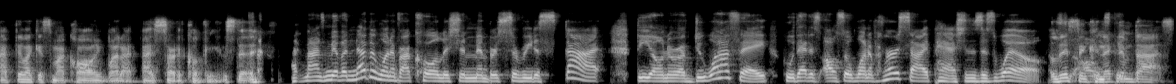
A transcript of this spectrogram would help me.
I feel like it's my calling, but I, I started cooking instead. That reminds me of another one of our coalition members, Sarita Scott, the owner of Duafe, who that is also one of her side passions as well. Listen, connect think- them dots.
